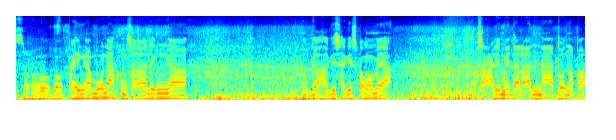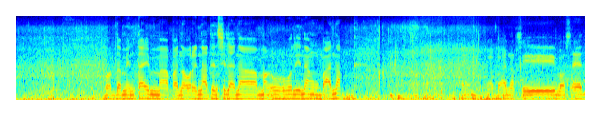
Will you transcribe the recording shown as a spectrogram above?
So, pahinga muna kung sakaling uh, maghahagis-hagis pa mamaya. Kung sakaling may daraan na tuna pa. For the meantime, mapanoorin natin sila na manghuhuli ng banak. Ayan, magbabanak si Boss Ed.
